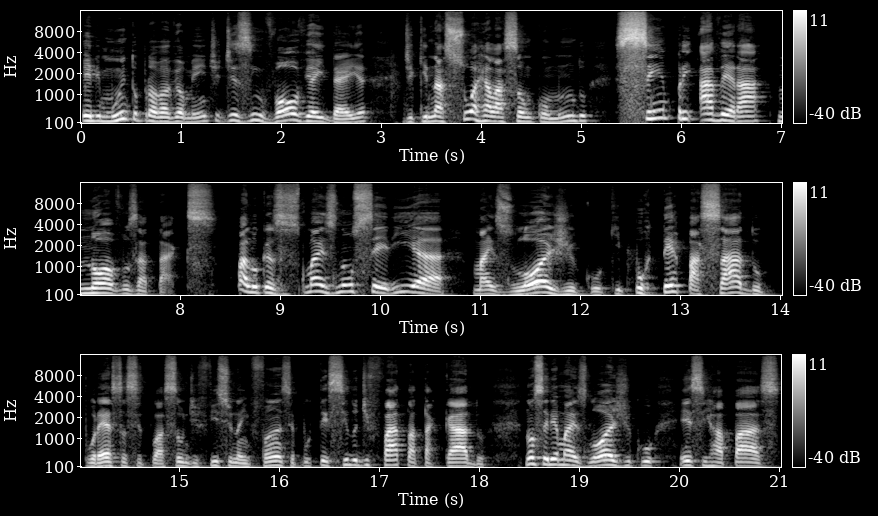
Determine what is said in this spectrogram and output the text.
ele muito provavelmente desenvolve a ideia de que na sua relação com o mundo sempre haverá novos ataques. Ah, Lucas, mas não seria mais lógico que por ter passado por essa situação difícil na infância, por ter sido de fato atacado, não seria mais lógico esse rapaz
